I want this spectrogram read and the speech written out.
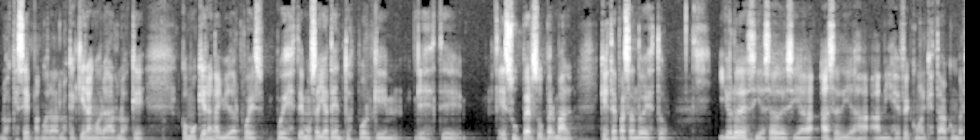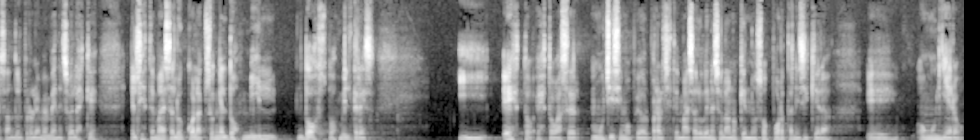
los que sepan orar, los que quieran orar, los que como quieran ayudar, pues, pues estemos ahí atentos porque este, es súper, súper mal que esté pasando esto. Y yo lo decía, se lo decía hace días a, a, mi jefe con el que estaba conversando. El problema en Venezuela es que el sistema de salud colapsó en el 2002, 2003. Y esto, esto va a ser muchísimo peor para el sistema de salud venezolano que no soporta ni siquiera eh, un uñero,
